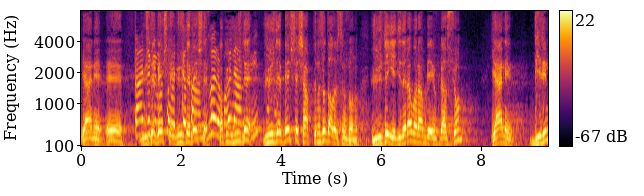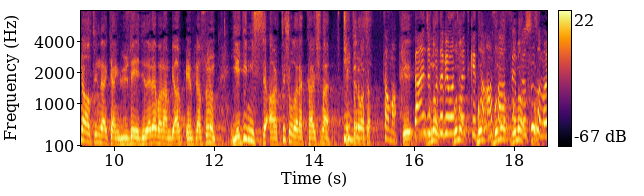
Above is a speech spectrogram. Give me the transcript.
Yani e, Bence yüzde bir beşle, matematik yüzde beşle, var ama bakın önemli yüzde, değil. yüzde beşle çarptığınızda da alırsınız onu. Yüzde yedilere varan bir enflasyon, yani birin altındayken yüzde yedilere varan bir enflasyonun yedi misli artış olarak karşına çıktığını... Yediğiniz- vata- Tamam. E, Bence bunu- burada bir bunu- matematik bunu- hatası bunu- yapıyorsunuz ama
